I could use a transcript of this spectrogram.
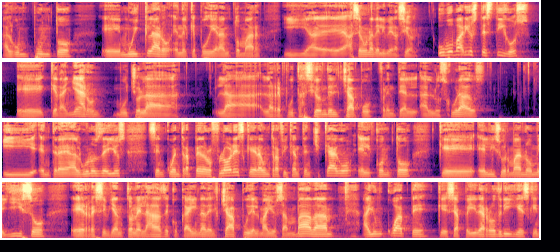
algún punto eh, muy claro en el que pudieran tomar y eh, hacer una deliberación. Hubo varios testigos eh, que dañaron mucho la, la, reputación del Chapo frente a los jurados. Y entre algunos de ellos se encuentra Pedro Flores, que era un traficante en Chicago. Él contó que él y su hermano mellizo eh, recibían toneladas de cocaína del Chapo y del Mayo Zambada. Hay un cuate que se apellida Rodríguez que,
